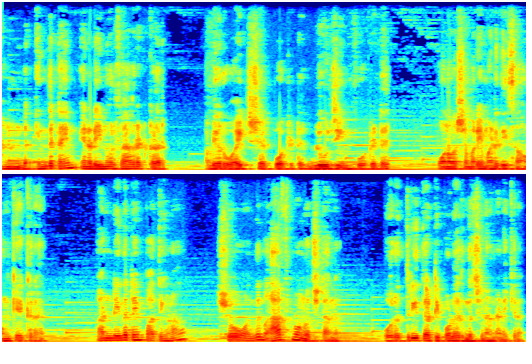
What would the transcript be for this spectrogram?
அண்ட் இந்த டைம் என்னோட இன்னொரு ஃபேவரட் கலர் அப்படியே ஒரு ஒயிட் ஷர்ட் போட்டுட்டு ப்ளூ ஜீன் போட்டுட்டு போன வருஷம் மாதிரியே மனிதி சாங் கேட்குறேன் அண்ட் இந்த டைம் பார்த்தீங்கன்னா ஷோ வந்து ஆஃப்டர்நூன் வச்சுட்டாங்க. ஒரு த்ரீ தேர்ட்டி போல் இருந்துச்சு நான் நினைக்கிறேன்.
